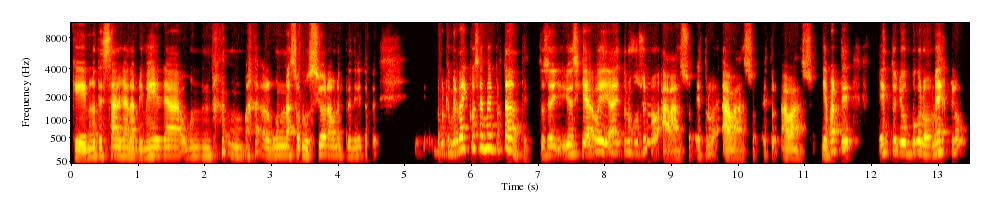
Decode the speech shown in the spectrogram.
que no te salga a la primera un, alguna solución a un emprendimiento porque en verdad hay cosas más importantes. Entonces yo decía, oye, esto no funcionó, avanzo, esto no, avanzo, esto avanzo. Y aparte, esto yo un poco lo mezclo,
